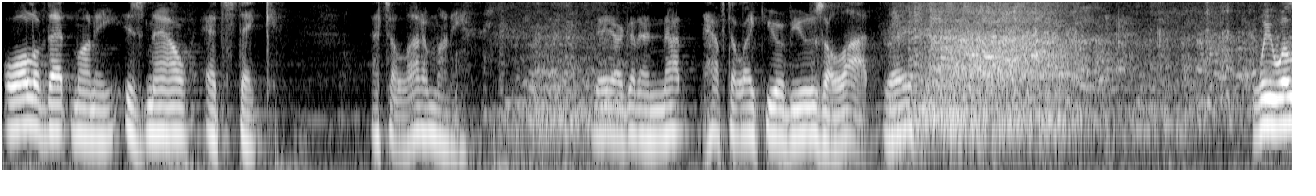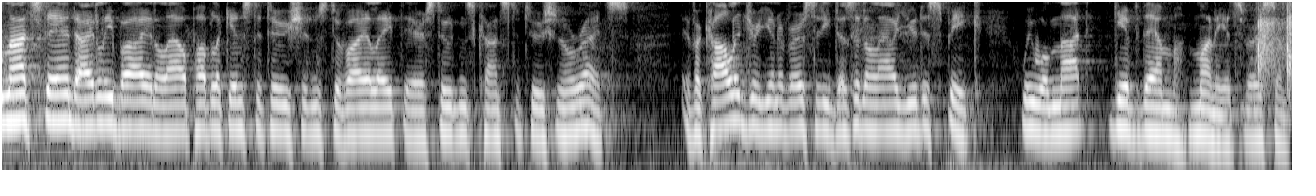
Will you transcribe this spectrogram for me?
All of that money is now at stake. That's a lot of money. they are going to not have to like your views a lot, right? we will not stand idly by and allow public institutions to violate their students' constitutional rights. If a college or university doesn't allow you to speak, we will not give them money. It's very simple.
